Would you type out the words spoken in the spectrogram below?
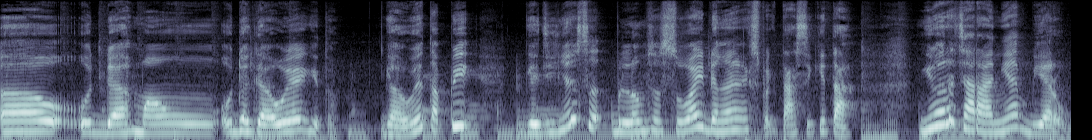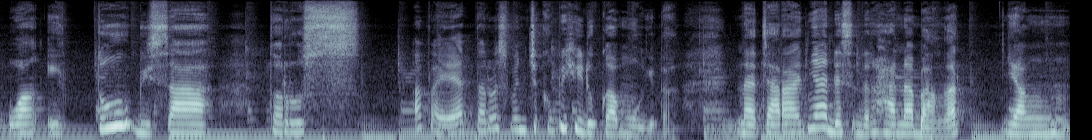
uh, udah mau udah gawe gitu. Gawe tapi gajinya se belum sesuai dengan ekspektasi kita. Gimana caranya biar uang itu bisa terus apa ya terus mencukupi hidup kamu gitu. Nah caranya ada sederhana banget yang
